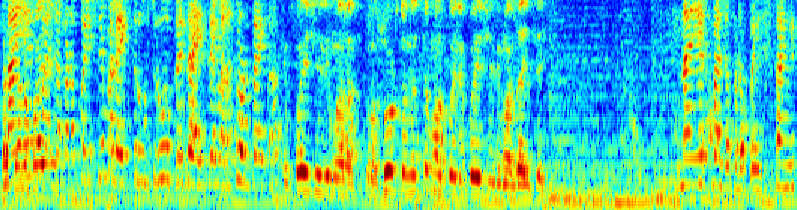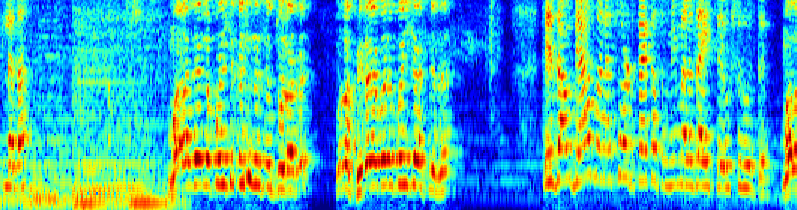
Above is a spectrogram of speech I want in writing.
नाही माझ्याकडे पैसे मला एकतर उशीर होतोय जायचंय मला सोडताय का? ते पैसे दे मला. तुला सोडतो नंतर मला पहिले पैसे दे मला जायचंय. नाही येत माझ्याकडे पैसे सांगितलं ना? मला द्यायला पैसे कसे नसते तुला रे? तुला फिराय बरे पैसे असते तर ते जाऊ द्या मला सोडताय का तुम्ही? मला जायचंय उशीर होतोय. मला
